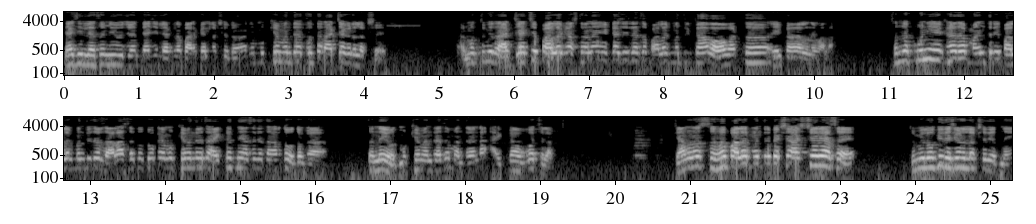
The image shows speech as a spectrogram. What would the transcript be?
त्या जिल्ह्याचं नियोजन त्या जिल्ह्याकडे बारकाईने लक्ष ठेवा. आणि मुख्यमंत्र्याचं तर राज्याकडे लक्ष आहे. आणि मग तुम्ही राज्याचे पालक असताना एका जिल्ह्याचा पालकमंत्री का व्हावं वाटतं? हे कळालं नाही मला. समजा कोणी एखादा मंत्री पालकमंत्री जर झाला असता तर तो काय मुख्यमंत्र्याचं ऐकत नाही असं त्याचा अर्थ होतो का? तर नाही होत. मुख्यमंत्र्याचं मंत्र्यांना ऐकावंच लागतं. त्यामुळं सहपालकमंत्रीपेक्षा आश्चर्य असं आहे. तुम्ही लोक त्याच्याकडे लक्ष देत नाही.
